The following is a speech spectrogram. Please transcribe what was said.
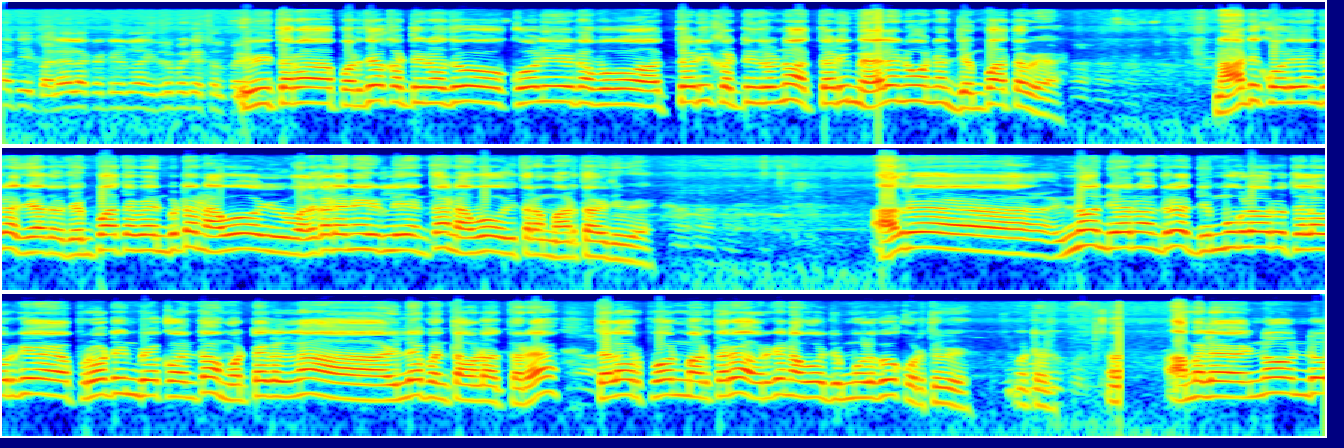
ಮತ್ತೆ ಈ ಬಲೆ ಎಲ್ಲ ಕಟ್ಟಿರಲ್ಲ ಇದ್ರ ಬಗ್ಗೆ ಸ್ವಲ್ಪ ಈ ಥರ ಪರ್ದೆ ಕಟ್ಟಿರೋದು ಕೋಳಿ ನಾವು ಹತ್ತಡಿ ಕಟ್ಟಿದ್ರು ಹತ್ತಡಿ ಮೇಲೇನೂ ಒಂದೊಂದು ಜಂಪಾತವೆ ನಾಟಿ ಕೋಳಿ ಅಂದರೆ ಅದೇ ಅದು ಜಂಪಾತವೆ ಅಂದ್ಬಿಟ್ಟು ನಾವು ಈ ಒಳಗಡೆನೇ ಇರಲಿ ಅಂತ ನಾವು ಈ ಥರ ಮಾಡ್ತಾ ಇದ್ದೀವಿ. ಆದರೆ ಇನ್ನೊಂದು ಏನು ಅಂದರೆ ದಿಮ್ಮುಗಳವರು ಕೆಲವ್ರಿಗೆ ಪ್ರೋಟೀನ್ ಬೇಕು ಅಂತ ಮೊಟ್ಟೆಗಳನ್ನ ಇಲ್ಲೇ ಬಂದು ತಗೊಂಡೋಗ್ತಾರೆ. ಕೆಲವ್ರು ಫೋನ್ ಮಾಡ್ತಾರೆ, ಅವ್ರಿಗೆ ನಾವು ದಿಮ್ಮುಗಳಿಗೂ ಕೊಡ್ತೀವಿ ಮೊಟ್ಟೆ ಆಮೇಲೆ ಇನ್ನೊಂದು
